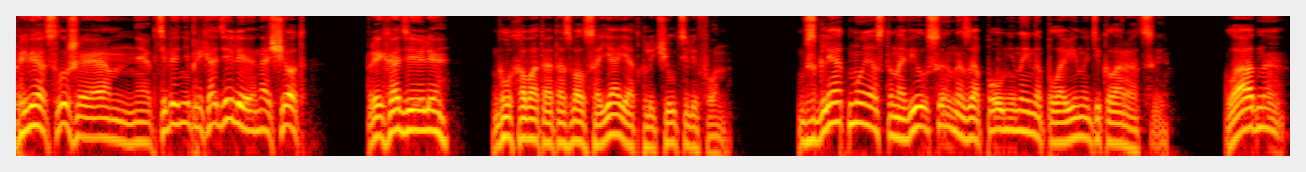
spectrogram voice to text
«Привет, слушай, э, к тебе не приходили насчет...» «Приходили», — глуховато отозвался я и отключил телефон. Взгляд мой остановился на заполненной наполовину декларации. «Ладно,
